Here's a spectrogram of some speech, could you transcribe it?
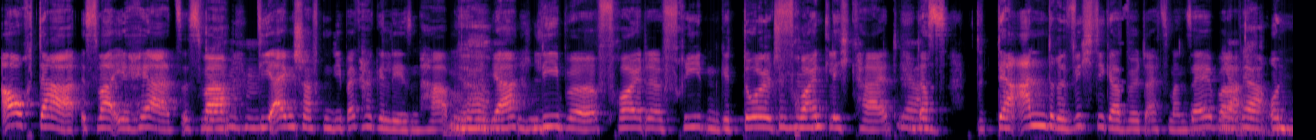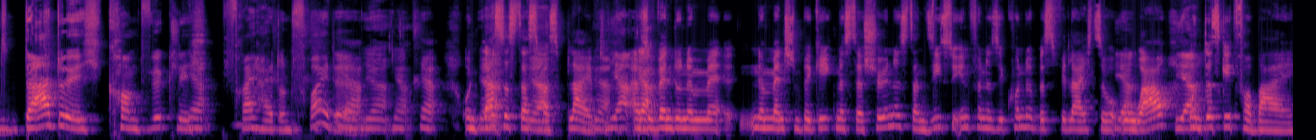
auch da, es war ihr Herz, es war mhm. die Eigenschaften, die Becker gelesen haben, ja, mhm. Liebe, Freude, Frieden, Geduld, Freundlichkeit, das der andere wichtiger wird als man selber. Ja. ja. Und mhm. dadurch kommt wirklich ja. Freiheit und Freude. Ja. Ja. ja. Und das ist das, was bleibt. Ja. Also wenn du einem, einem Menschen begegnest, der schön ist, dann siehst du ihn für eine Sekunde, bist vielleicht so, oh wow, und das geht vorbei.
